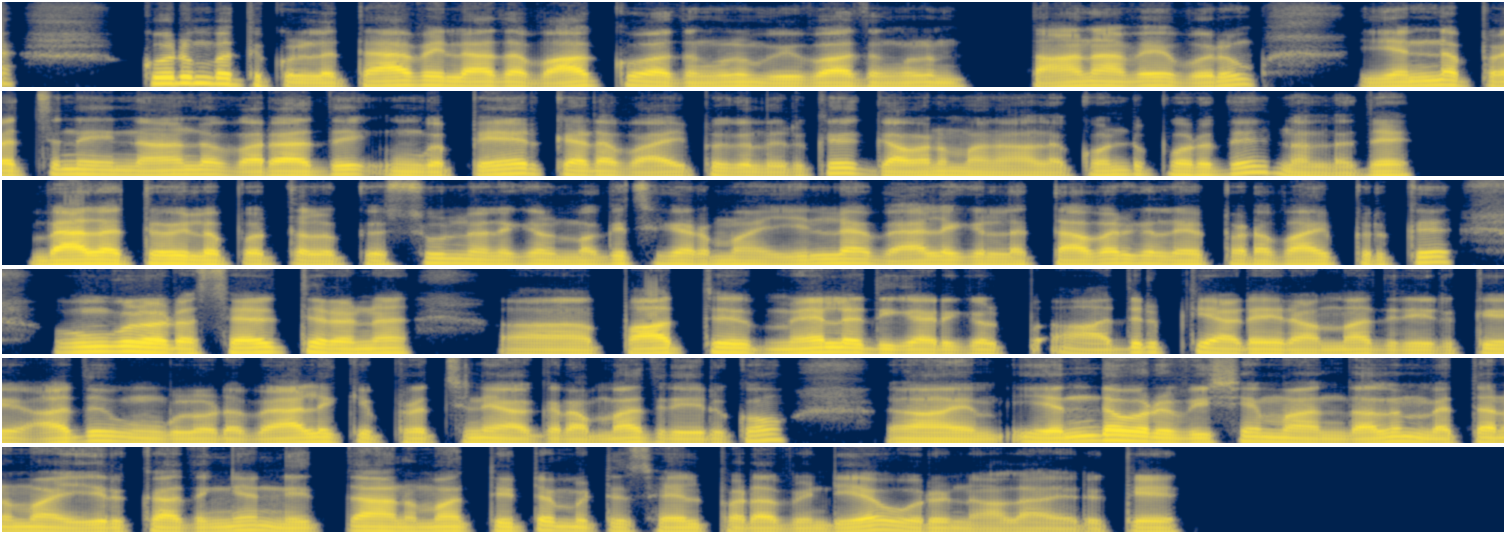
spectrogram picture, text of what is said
குடும்பத்துக்குள்ள தேவையில்லாத வாக்குவாதங்களும் விவாதங்களும் தானாகவே வரும். என்ன பிரச்சனைனாலும் வராது. உங்கள் பேர் கெட வாய்ப்புகள் இருக்குது கவனமானால் கொண்டு போகிறது நல்லது. வேலை தொழிலை பொறுத்தளவுக்கு சூழ்நிலைகள் மகிழ்ச்சிகரமாக இல்லை. வேலைகளில் தவறுகள் ஏற்பட வாய்ப்பு இருக்குது உங்களோட செயல்திறனை பார்த்து மேலதிகாரிகள் அதிருப்தி அடைகிற மாதிரி இருக்குது அது உங்களோட வேலைக்கு பிரச்சனை ஆகிற மாதிரி இருக்கும். எந்த ஒரு விஷயமா இருந்தாலும் மெத்தனமாக இருக்காதுங்க. நிதானமாக திட்டமிட்டு செயல்பட வேண்டிய ஒரு நாளாக இருக்குது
